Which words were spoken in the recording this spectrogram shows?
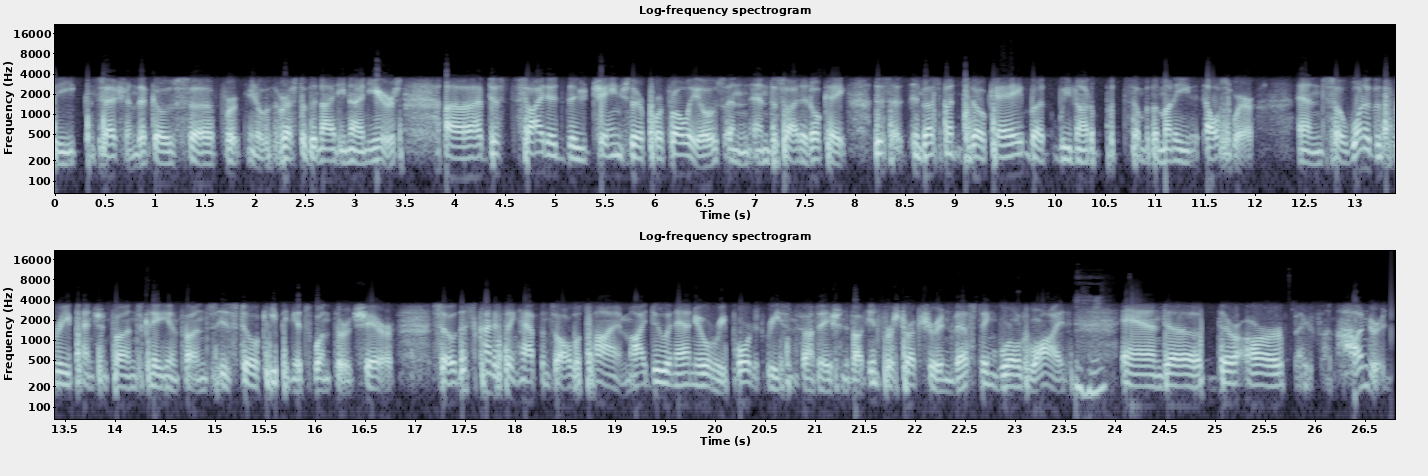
the concession that goes uh, for you know the rest of the 99 years. Uh, have just decided to change their portfolios and and decided, okay, this investment is okay, but we to put some of the money elsewhere. And so one of the three pension funds, Canadian funds, is still keeping its one third share. So this kind of thing happens all the time. I do an annual report at Reason Foundation about infrastructure investing worldwide, mm-hmm. and uh, there are hundreds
